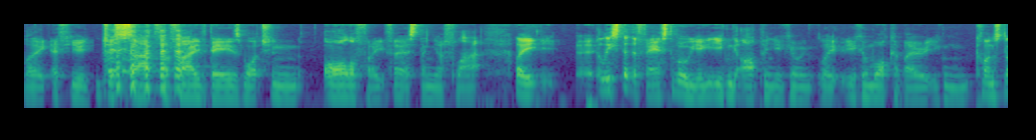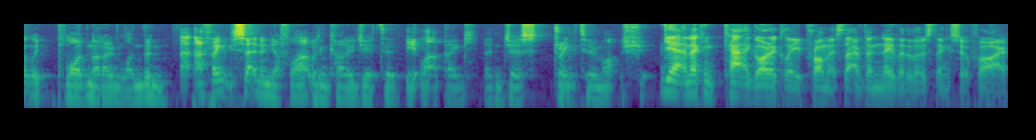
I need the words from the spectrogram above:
like, if you just sat for five days watching all of Fright Fest in your flat. Like, at least at the festival, you, you can get up and you can like you can walk about. You can constantly plodding around London. I think sitting in your flat would encourage you to eat like a pig and just drink too much. Yeah, and I can categorically promise that I've done neither of those things so far.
